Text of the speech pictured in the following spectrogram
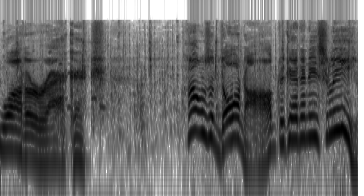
What a racket. How's a doorknob to get any sleep?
